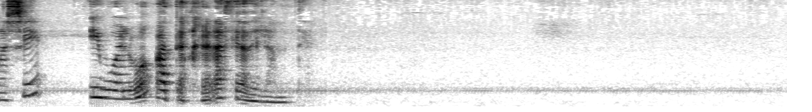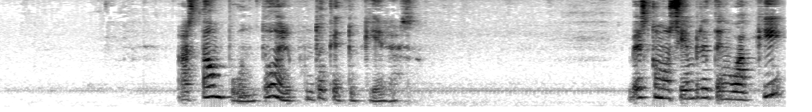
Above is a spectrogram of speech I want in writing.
Así. Y vuelvo a tejer hacia adelante. Hasta un punto, el punto que tú quieras. ¿Ves como siempre tengo aquí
